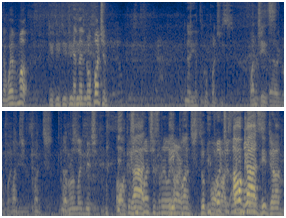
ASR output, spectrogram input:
Now web him up, Do, do, do, do, and do, then do. go punch him. No, you have to go punches. Punches. Go Punch, punches. punch, No, punch. run like bitch. Oh God! he punches really he hard. punched super He punches hard. like oh God! He jumped.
